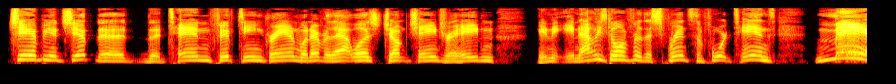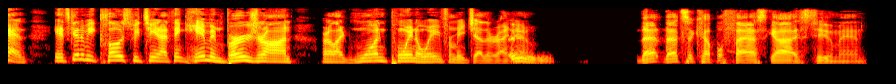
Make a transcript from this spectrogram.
championship, the the 10, 15 grand, whatever that was, chump change for Hayden. And, and now he's going for the sprints, the 410s. Man, it's going to be close between, I think, him and Bergeron are like one point away from each other right now. Ooh. That that's a couple fast guys too, man.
